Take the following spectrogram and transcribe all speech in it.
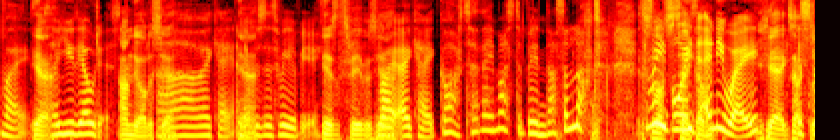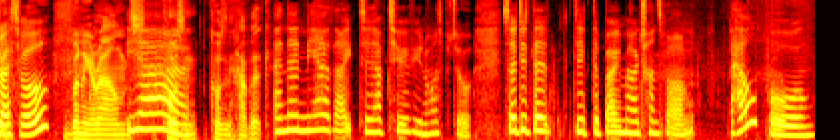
Right. yeah. Are you the oldest? I'm the oldest, yeah. Oh, okay. And it was the three of you? Here's the three of us, yeah. Right, okay. God, so they must have been, that's a lot. It's a Three lot boys anyway. Yeah, exactly. It's stressful. Running around, Yeah. causing causing havoc. And then yeah, like to have two of you in hospital. So did the did the bone marrow transplant help or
